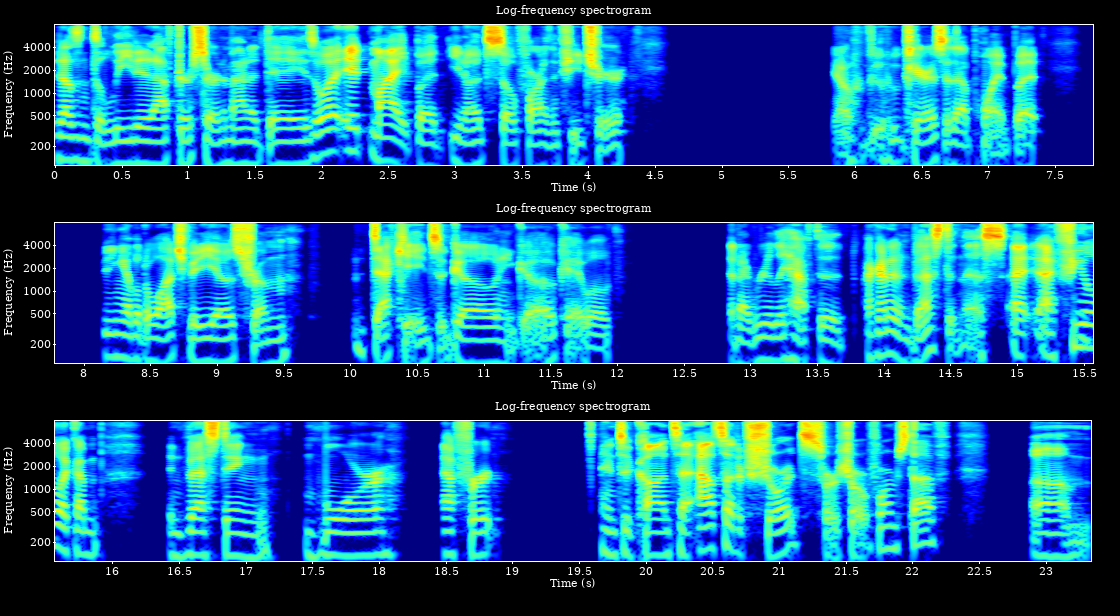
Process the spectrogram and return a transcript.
It doesn't delete it after a certain amount of days. Well, it might, but you know, it's so far in the future. You know, who, who cares at that point? But being able to watch videos from decades ago and you go, okay, well, and I really have to I gotta invest in this. I, I feel like I'm investing more effort into content outside of shorts or short form stuff. Um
